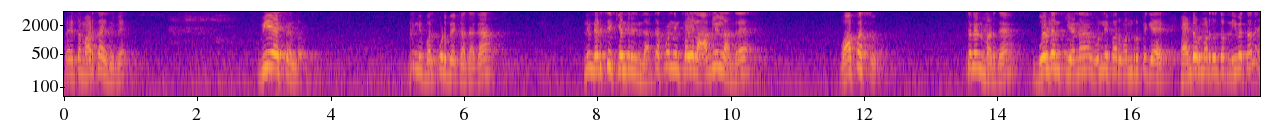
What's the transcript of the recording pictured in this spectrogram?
ಪ್ರಯತ್ನ ಮಾಡ್ತಾ ಇದ್ದೀವಿ. ವಿ ಎಸ್ ಎಲ್ ನೀವು ಬರ್ಕೊಡ್ಬೇಕಾದಾಗ ನೀವು ನಡೆಸಿ ಕೇಂದ್ರದಿಂದ. ಅಕಸ್ಮಾತ್ ನಿಮ್ಮ ಕೈಯಲ್ಲಿ ಆಗಲಿಲ್ಲ ಅಂದರೆ ವಾಪಸ್ಸು. ಅಂತನೇನು ಮಾಡಿದೆ? ಗೋಲ್ಡನ್ ಕಿಯನ್ನ ಓನ್ಲಿ ಫಾರ್ ಒನ್ ರುಪಿಗೆ ಹ್ಯಾಂಡ್ ಓವರ್ ಅಂತ ನೀವೇ ತಾನೇ?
